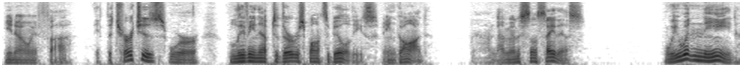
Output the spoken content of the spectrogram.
You know, if uh, if the churches were living up to their responsibilities in God, I'm, going to say this: we wouldn't need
